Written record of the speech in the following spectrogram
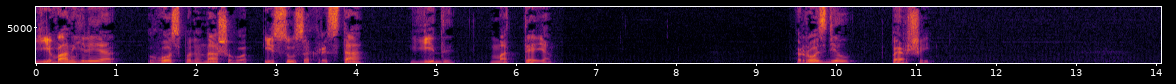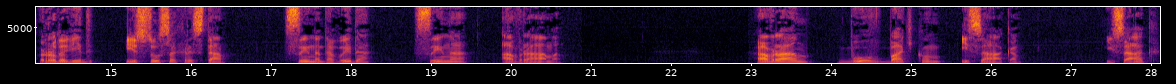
Євангелія Господа нашого Ісуса Христа від Маттея. Розділ перший. Родовід Ісуса Христа, сина Давида, сина Авраама. Авраам був батьком Ісаака, Ісаак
